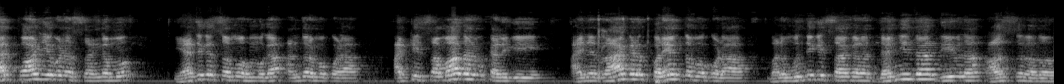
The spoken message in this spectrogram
ఏర్పాటు చేయబడిన సంఘము యాజక సమూహముగా అందరము కూడా అట్టి సమాధానం కలిగి ఆయన రాకడ పర్యంతము కూడా మన ముందుకి సాగల ధన్యత దీవెన ఆశీర్వాదం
